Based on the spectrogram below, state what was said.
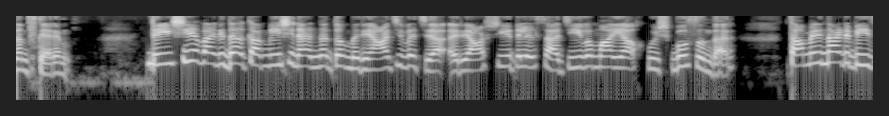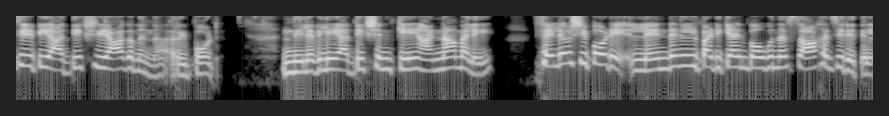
നമസ്കാരം. ദേശീയ വനിതാ കമ്മീഷൻ അംഗത്വം രാജിവെച്ച് രാഷ്ട്രീയത്തിൽ സജീവമായ Khushbu Sundar Tamil Nadu B J P അധ്യക്ഷയാകുമെന്ന് റിപ്പോർട്ട്. നിലവിലെ അധ്യക്ഷൻ കെ അണ്ണാമലൈ ഫെലോഷിപ്പോടെ ലണ്ടനിൽ പഠിക്കാൻ പോകുന്ന സാഹചര്യത്തിൽ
